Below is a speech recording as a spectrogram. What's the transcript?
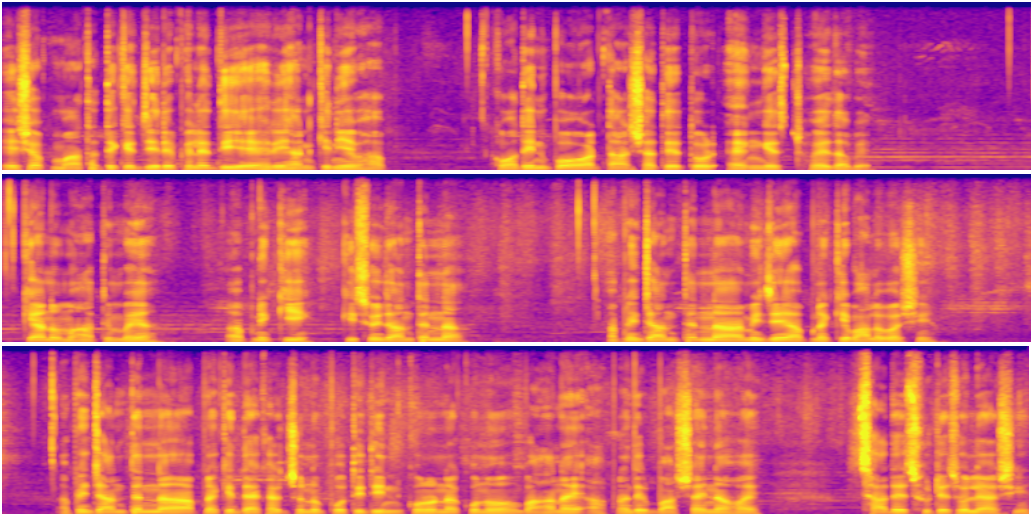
এসব মাথা থেকে জেরে ফেলে দিয়ে রেহানকে নিয়ে ভাব। কদিন পর তার সাথে তোর এঙ্গেজড হয়ে যাবে। কেন মাহাতিম ভাইয়া? আপনি কি কিছুই জানতেন না? আপনি জানতেন না আমি যে আপনাকে ভালোবাসি? আপনি জানতেন না আপনাকে দেখার জন্য প্রতিদিন কোনো না কোনো বাহানায় আপনাদের বাসায় না হয় ছাদে ছুটে চলে আসি?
